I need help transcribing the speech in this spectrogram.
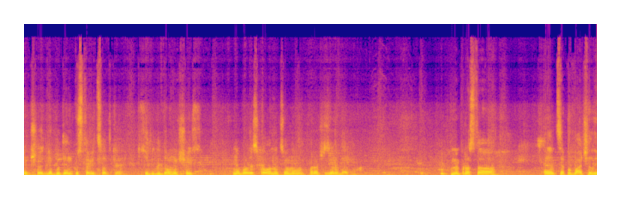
Якщо для будинку 100%. Собі додому щось. Не обов'язково на цьому гроші заробляти. Ми просто е, це побачили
